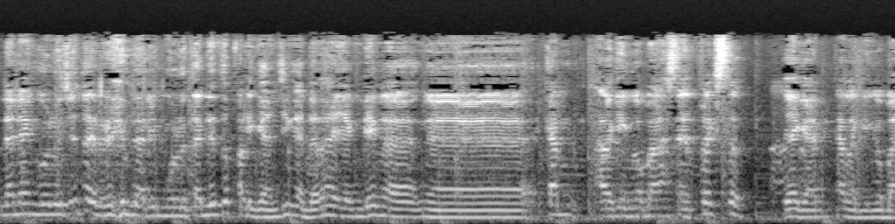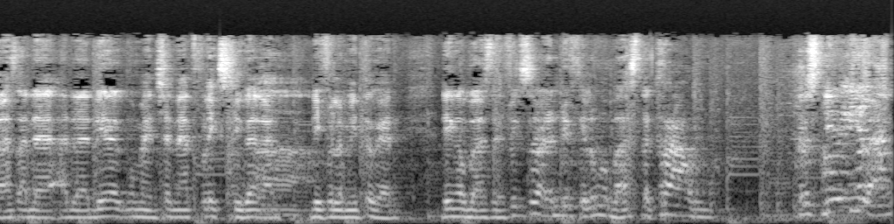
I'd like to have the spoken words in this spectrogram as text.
dan, yang gue lucu tuh dari, dari mulut tadi tuh paling ganjing adalah yang dia nge, nge- kan lagi ngebahas Netflix tuh, ya kan? Kan lagi ngebahas ada ada dia nge-mention Netflix juga kan Ah. di film itu kan. Dia ngebahas Netflix tuh ada di film ngebahas The Crown. Terus dia Oh God, bilang,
